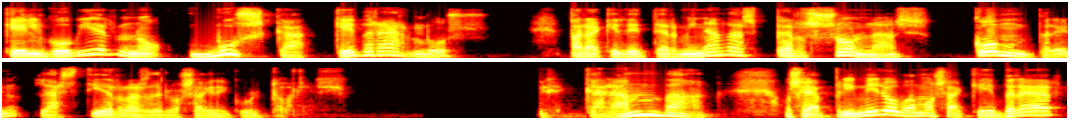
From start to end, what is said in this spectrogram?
que el gobierno busca quebrarlos para que determinadas personas compren las tierras de los agricultores. Caramba. O sea, primero vamos a quebrar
